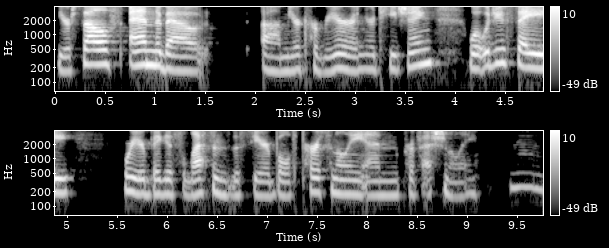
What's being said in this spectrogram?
yourself and about um, your career and your teaching, what would you say were your biggest lessons this year, both personally and professionally? Hmm.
